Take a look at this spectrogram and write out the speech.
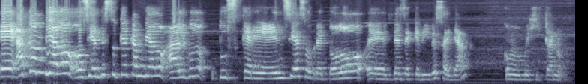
Eh, ¿Ha cambiado o sientes tú que ha cambiado algo tus creencias, sobre todo eh, desde que vives allá como mexicano?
